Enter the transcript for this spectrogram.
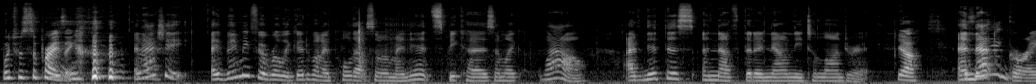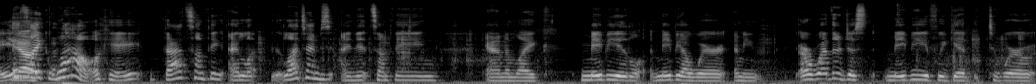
which was surprising. And actually, it made me feel really good when I pulled out some of my knits because I'm like, wow, I've knit this enough that I now need to launder it. yeah. And Isn't that that great? it's Yeah. like, wow, okay, that's something I lo- a lot of times I knit something, and I'm like, maybe it'll maybe I'll wear. I mean, our weather just maybe if we get to wear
